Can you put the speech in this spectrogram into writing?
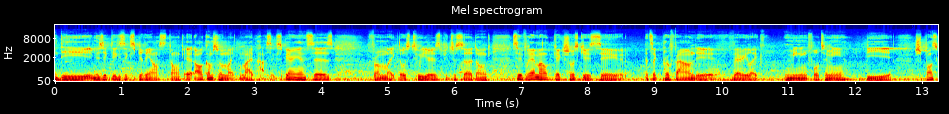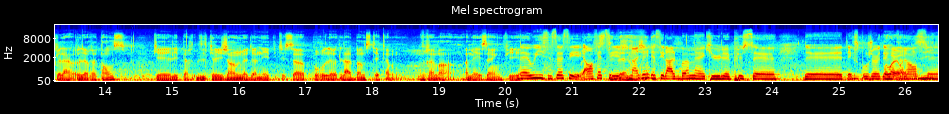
des musiques des expériences. Donc, it all comes from like my past experiences, from like those two years puis tout ça. Donc, c'est vraiment quelque chose que c'est, it's like profound et very like meaningful to me. Puis, je pense que la, la réponse que les, per- que les gens me donnaient puis tout ça pour l'album, c'était comme vraiment amazing. Puis, Ben oui, c'est ça. C'est en fait, j'imagine que c'est l'album euh, qui a eu le plus euh, de d'exposure, de Ouais, résonance. Euh,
